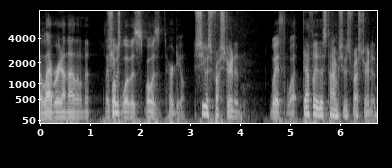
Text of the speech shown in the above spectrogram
elaborate on that a little bit? Like what, was- what was what was her deal She was frustrated. with what? Definitely this time she was frustrated.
